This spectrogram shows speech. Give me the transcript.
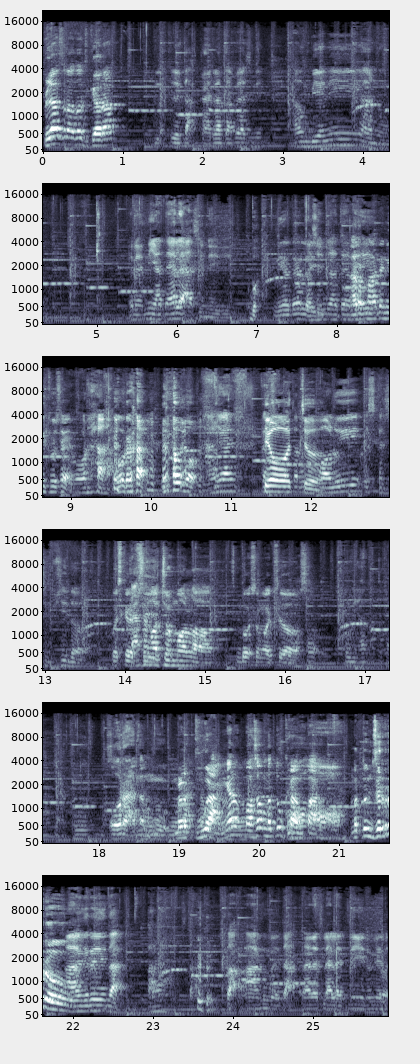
belas atau digarap Ya tak garap tapi asine aku biyen iki anu. Enek niat elek asine iki. Wah, niatnya niatnya Arep mateni dosen. Ora. Ora. Lha apa? Kan Yo, semester Jo. wolu wis skripsi to. Wis skripsi. sengaja molor. Mbok sengaja. Masa kuliah Ora temu. Mlebu angel, mosok metu gampang. Oh. Metu jero. akhirnya tak alah tak, anu tak lelet-lelet nih gitu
